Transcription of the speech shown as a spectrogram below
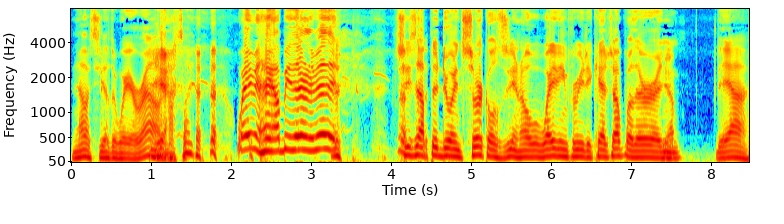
now it's the other way around. Yeah. It's like, wait a minute, hey, I'll be there in a minute. She's up there doing circles, you know, waiting for me to catch up with her, and Yep. yeah,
